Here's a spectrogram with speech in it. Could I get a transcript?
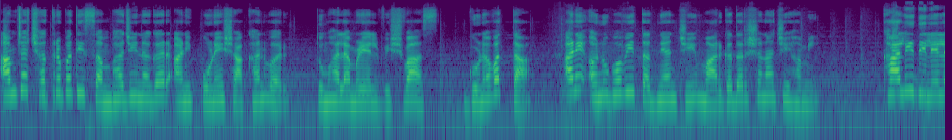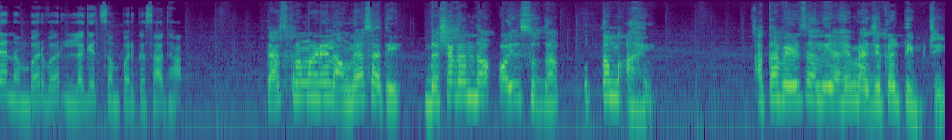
आमच्या छत्रपती संभाजीनगर आणि पुणे शाखांवर तुम्हाला मिळेल विश्वास गुणवत्ता आणि अनुभवी तज्ज्ञांची मार्गदर्शनाची हमी. खाली दिलेल्या नंबरवर लगेच संपर्क साधा. त्याचप्रमाणे लावण्यासाठी दशगंधा ऑइल सुद्धा उत्तम आहे. आता वेळ झाली आहे मॅजिकल टिपची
